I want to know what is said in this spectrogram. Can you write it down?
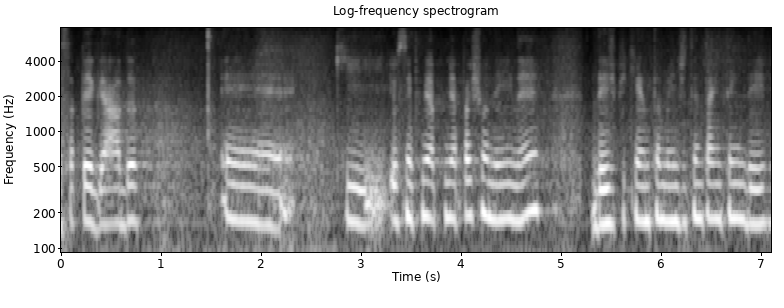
essa pegada é, que eu sempre me, me apaixonei, né, desde pequeno também de tentar entender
